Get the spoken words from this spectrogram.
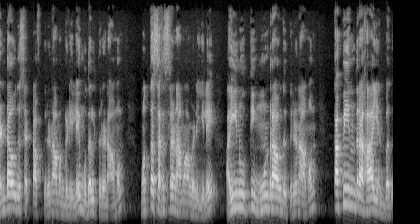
ரெண்டாவது செட் ஆஃப் திருநாமங்களிலே முதல் திருநாமம் மொத்த சகசிரநாமாவளியிலே ஐநூற்றி மூன்றாவது திருநாமம் கபீந்திரஹா என்பது.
